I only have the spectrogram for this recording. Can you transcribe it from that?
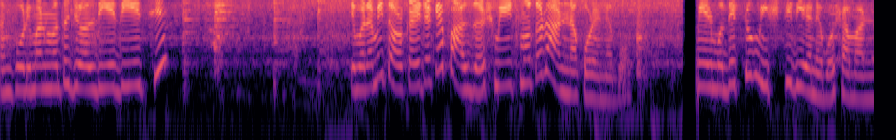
আমি পরিমাণ মতো জল দিয়ে দিয়েছি। এবার আমি তরকারিটাকে পাঁচ দশ মিনিট মতো রান্না করে নেব। এর মধ্যে একটু মিষ্টি দিয়ে নেব সামান্য।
